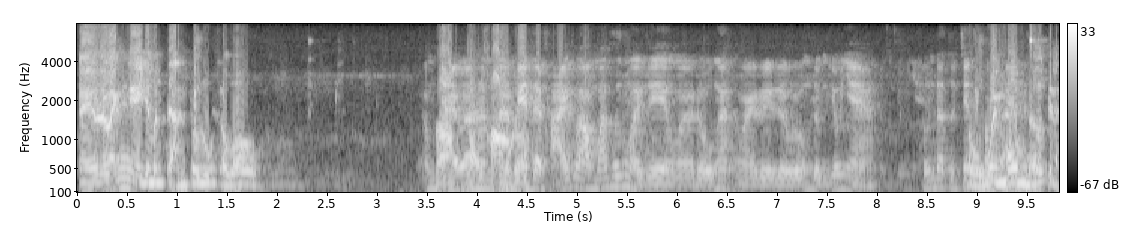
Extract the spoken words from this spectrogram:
Nghe nó bắn nghe cho mình rành tôi luôn cầu vô ông Vâng, chạy qua tại sao 23 vậy? mét tay phải của ông á hướng ngoài rìa ngoài ruộng á ngoài rìa ruộng đừng vô nhà. Hướng đó tôi chết quanh môn nữa kìa.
